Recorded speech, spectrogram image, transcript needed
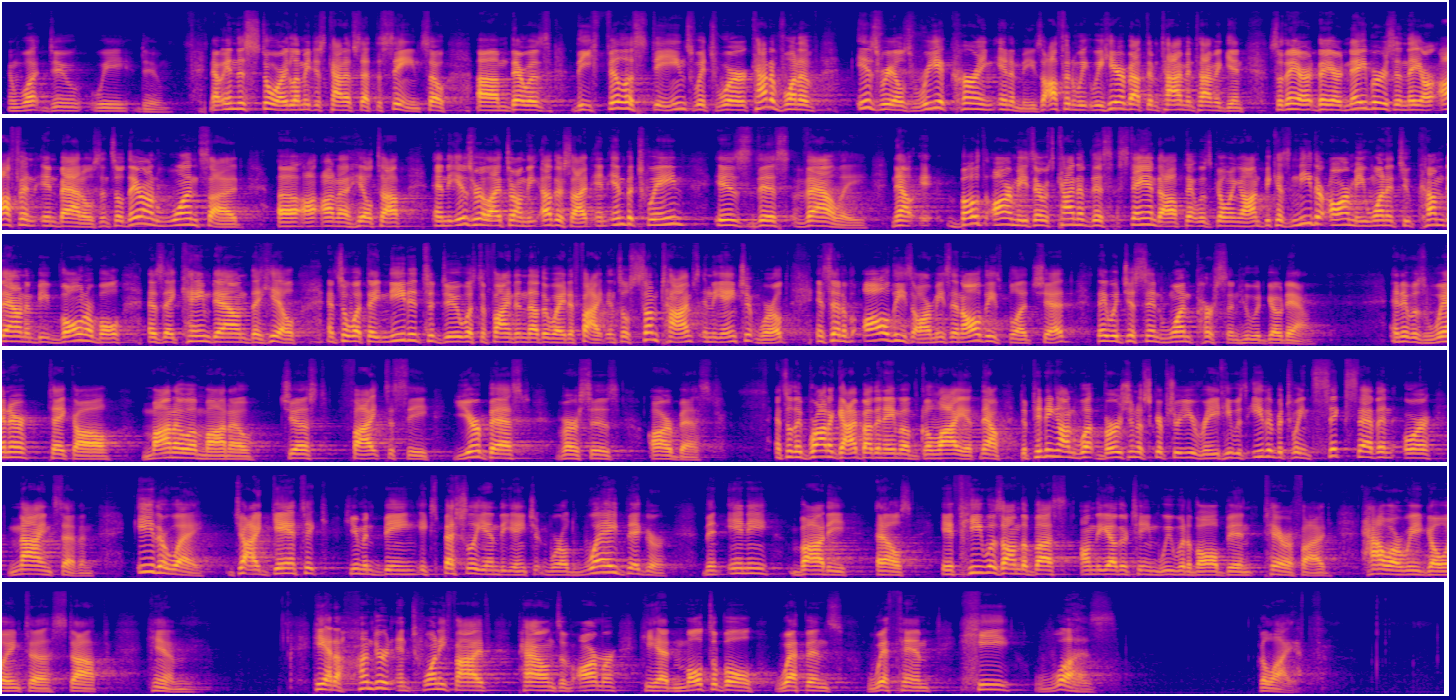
And what do we do? Now, in this story, let me just kind of set the scene. So, um, there was the Philistines, which were kind of one of Israel's reoccurring enemies. Often we, we hear about them time and time again. So, they are, they are neighbors and they are often in battles. And so, they're on one side uh, on a hilltop, and the Israelites are on the other side. And in between is this valley. Now, it, both armies, there was kind of this standoff that was going on because neither army wanted to come down and be vulnerable as they came down the hill. And so, what they needed to do was to find another way to fight. And so, sometimes in the ancient world, instead of all these armies and all these bloodshed, they would just send one person who would go down. And it was winner take all, mano a mano, just fight to see your best versus our best. And so they brought a guy by the name of Goliath. Now, depending on what version of scripture you read, he was either between six seven or nine seven. Either way, gigantic human being, especially in the ancient world, way bigger than anybody else. If he was on the bus on the other team, we would have all been terrified. How are we going to stop him? He had 125 pounds of armor, he had multiple weapons with him. He was Goliath.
